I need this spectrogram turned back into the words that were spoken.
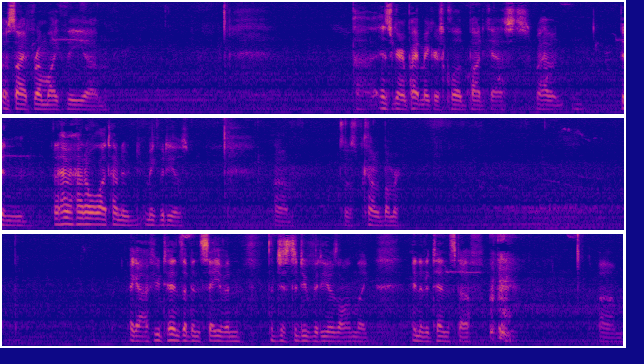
aside from like the um, uh, Instagram Pipe Makers Club podcasts, I haven't been I haven't had a whole lot of time to make videos. Um, so it's kind of a bummer. I got a few tins I've been saving just to do videos on, like into the tin stuff. um,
